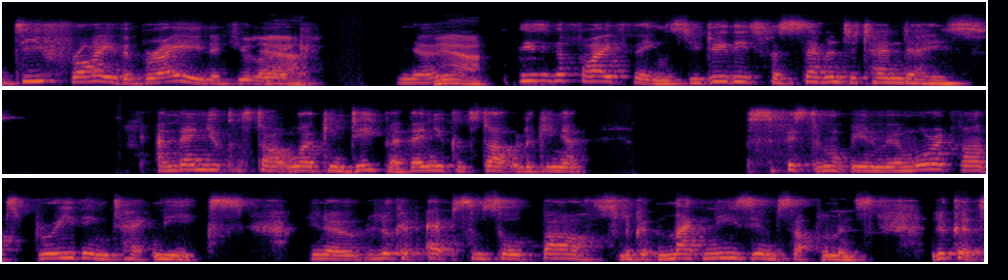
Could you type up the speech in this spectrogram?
defry the brain, if you like. Yeah. You know, yeah. These are the five things. You do these for seven to ten days, and then you can start working deeper. Then you can start looking at sophisticated, you know, more advanced breathing techniques. You know, look at Epsom salt baths. Look at magnesium supplements. Look at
